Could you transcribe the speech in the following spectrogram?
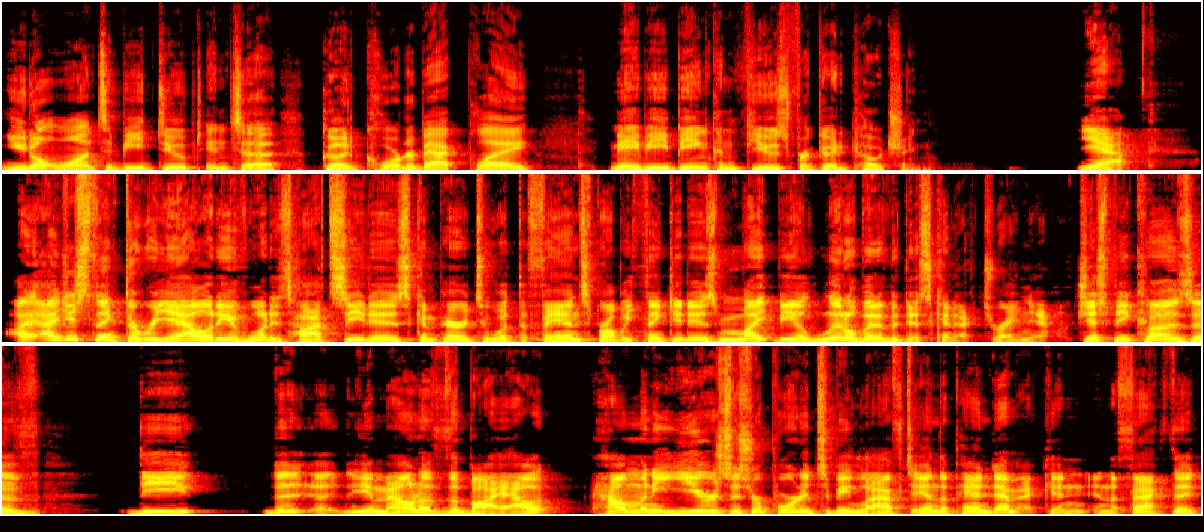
you don't want to be duped into good quarterback play, maybe being confused for good coaching. Yeah. I, I just think the reality of what his hot seat is compared to what the fans probably think it is might be a little bit of a disconnect right now, just because of the the uh, the amount of the buyout, how many years is reported to be left, and the pandemic, and and the fact that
